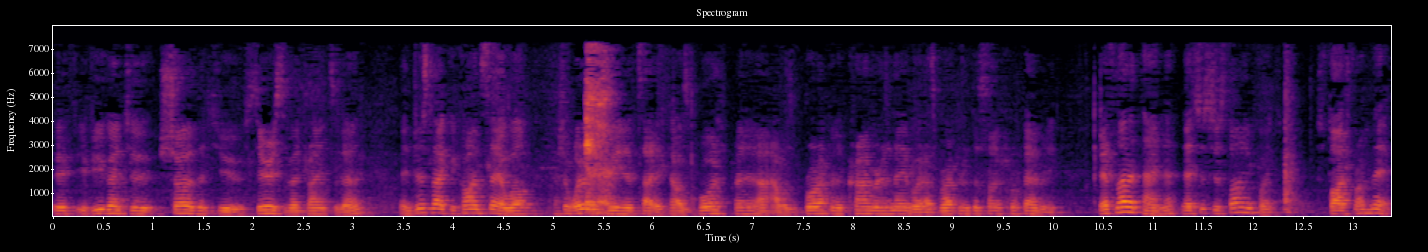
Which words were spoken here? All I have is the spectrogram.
if, if you're going to show that you're serious about trying to learn, then just like you can't say, well, Hashem, what does it mean in tzaddik? I was brought up in, I was brought up in a crime-ridden neighborhood. I was brought up in a dysfunctional family. That's not a taina. That's just your starting point. Start from there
